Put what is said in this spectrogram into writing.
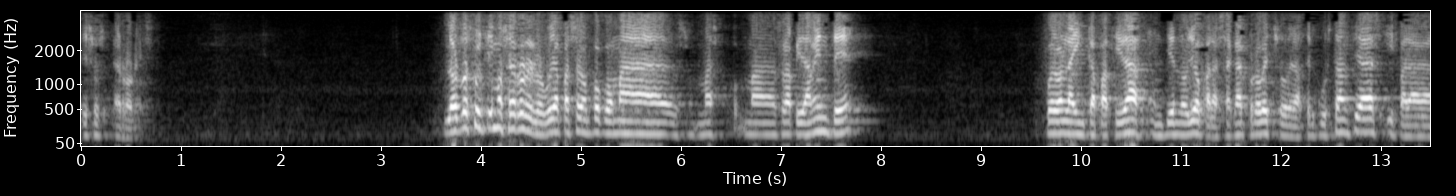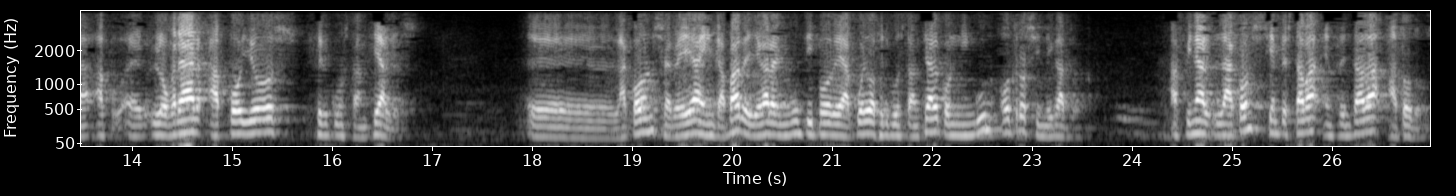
esos errores. Los dos últimos errores los voy a pasar un poco más, más, más rápidamente. Fueron la incapacidad, entiendo yo, para sacar provecho de las circunstancias y para eh, lograr apoyos circunstanciales. Eh, la CON se veía incapaz de llegar a ningún tipo de acuerdo circunstancial con ningún otro sindicato. Al final, la CON siempre estaba enfrentada a todos.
